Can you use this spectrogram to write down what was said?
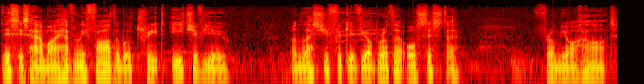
This is how my heavenly Father will treat each of you unless you forgive your brother or sister from your heart.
